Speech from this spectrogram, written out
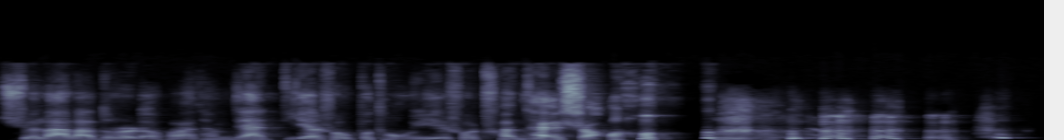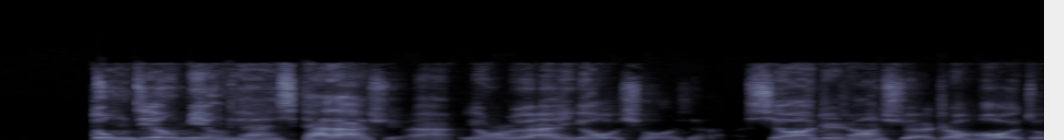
学拉拉队儿的话，他们家爹说不同意，说穿太少。东京明天下大雪，幼儿园又休息了。希望这场雪之后就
